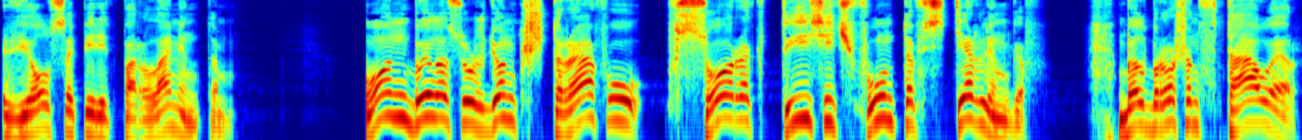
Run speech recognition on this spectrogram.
велся перед парламентом. Он был осужден к штрафу в сорок тысяч фунтов стерлингов, был брошен в Тауэр,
